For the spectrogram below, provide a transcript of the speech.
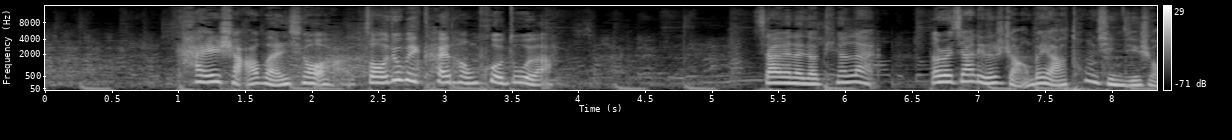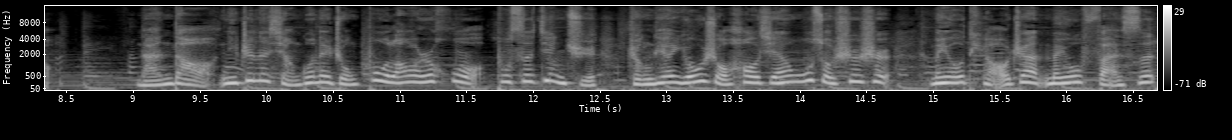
开啥玩笑啊！早就被开膛破肚了。”下一位呢叫天籁，他说家里的长辈啊痛心疾首。难道你真的想过那种不劳而获、不思进取、整天游手好闲、无所事事、没有挑战、没有反思、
